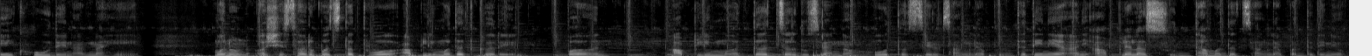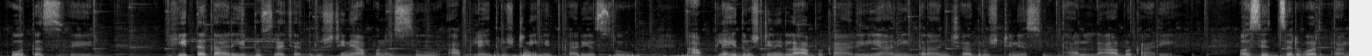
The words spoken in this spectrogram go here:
एक होऊ देणार नाही. म्हणून असे सर्वच तत्व आपली मदत करेल. पण आपली मदत जर दुसऱ्यांना होत असेल चांगल्या पद्धतीने आणि आपल्याला सुद्धा मदत चांगल्या पद्धतीने होत असेल हितकारी दुसऱ्याच्या दृष्टीने आपण असू आपल्याही दृष्टीने हितकारी असू आपल्याही दृष्टीने लाभकारी आणि इतरांच्या दृष्टीने सुद्धा लाभकारी असेच जर वर्तन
